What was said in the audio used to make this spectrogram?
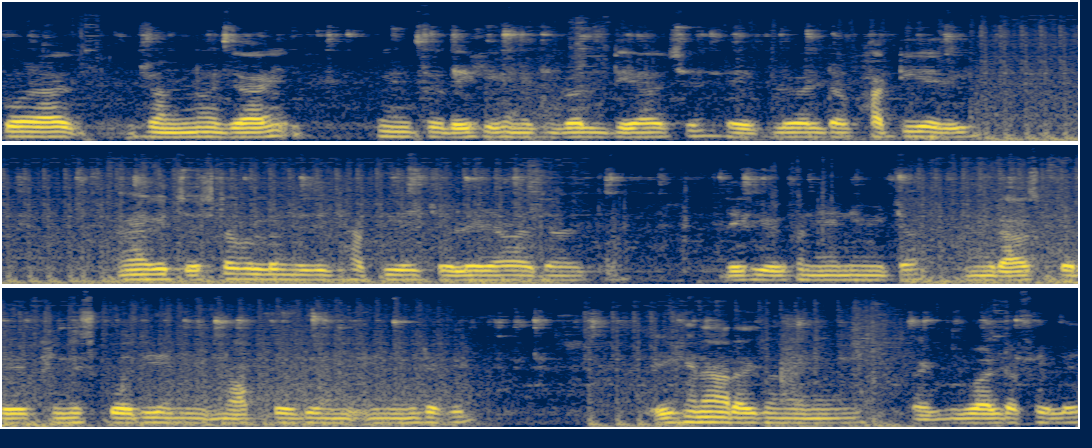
করার জন্য যাই, কিন্তু দেখি এখানে গ্লোয়াল দেওয়া আছে, এই গ্লোয়ালটা ফাটিয়ে দিই। আমি আগে চেষ্টা করলাম যদি ঝাঁপিয়ে চলে যাওয়া যায় তো। দেখি ওখানে এনিমিটা আমি রাস করে ফিনিশ করে দিই নক করে দিই এনিমিটাকে এইখানে আর একজন এনিমি গ্লোয়ালটা ফেলে।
